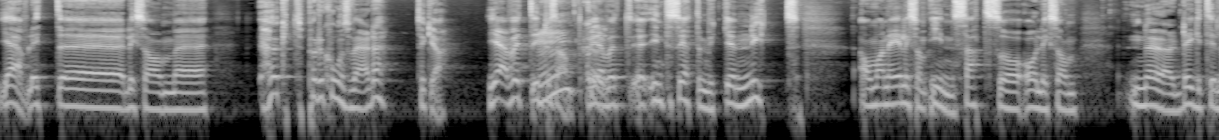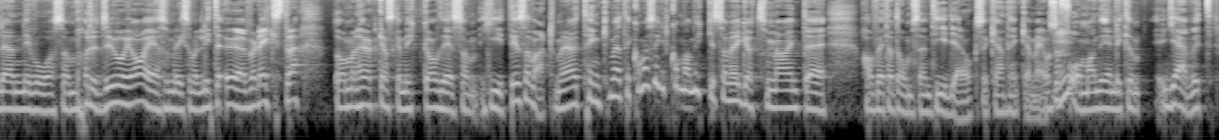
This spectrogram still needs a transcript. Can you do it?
Jävligt liksom högt produktionsvärde tycker jag. Jävligt intressant. Och kul. jävligt, eh, inte så jättemycket nytt. Om man är liksom insatt och, och liksom nördig till en nivå som både du och jag är, som är liksom lite över det extra. Då har man hört ganska mycket av det som hittills har varit. Men jag tänker mig att det kommer säkert komma mycket som är gött som jag inte har vetat om sedan tidigare också kan jag tänka mig. Och så får man det i en liksom jävligt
